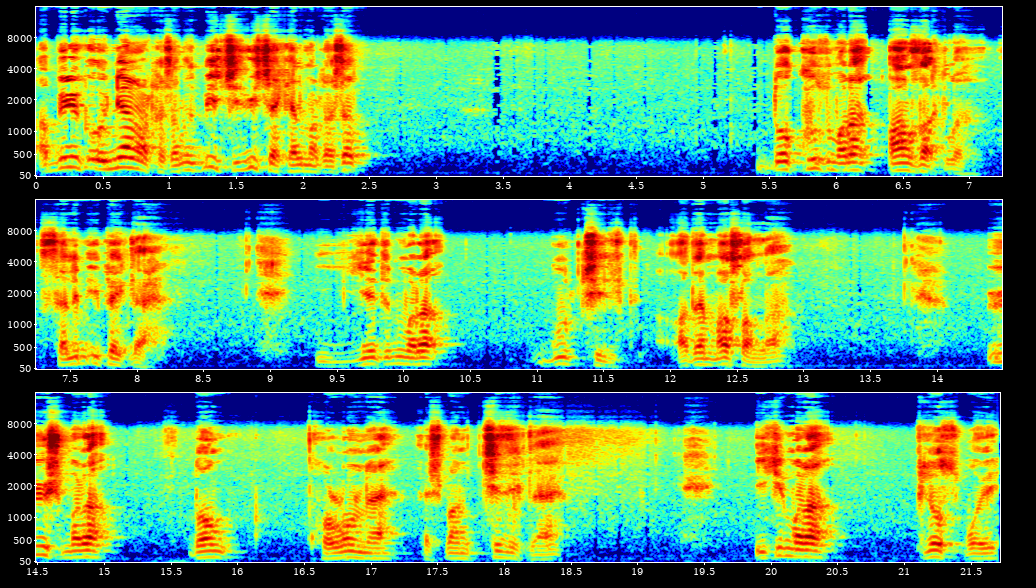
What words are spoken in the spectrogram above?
Ha, büyük oynayan arkadaşlarımız bir çizgi çekelim arkadaşlar. 9 numara Anzaklı Selim İpek'le 7 numara Gutçilt Adem Aslan'la 3 numara Don Kolone Eşman Çizik'le 2 numara Pilos Boy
